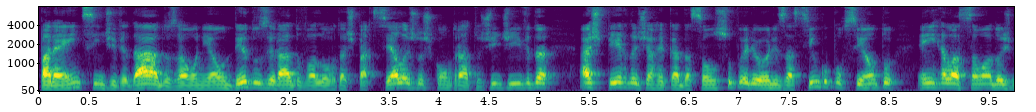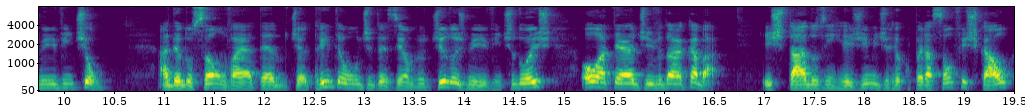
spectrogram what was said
Para entes endividados, a União deduzirá do valor das parcelas dos contratos de dívida as perdas de arrecadação superiores a 5% em relação a 2021. A dedução vai até o dia 31 de dezembro de 2022 ou até a dívida acabar. Estados em regime de recuperação fiscal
